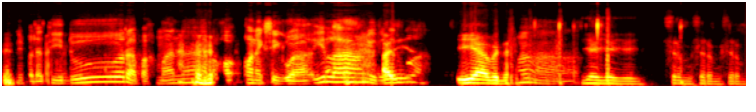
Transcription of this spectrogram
Ini pada tidur apa ke mana? Apa ko- koneksi gue hilang gitu. Wah, Iya, bener. ah. Iya iya iya. Serem serem serem.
